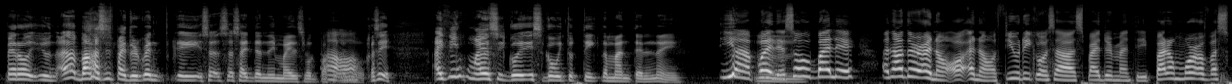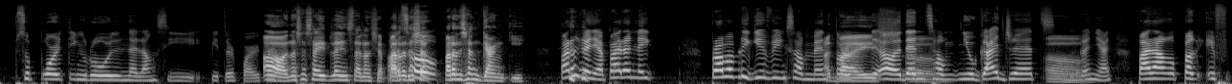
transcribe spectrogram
pero yun, ah, baka si Spider-Gwen kay, sa, sa side na ni Miles magpaka, ano. Kasi, I think Miles is go- is going to take the mantle na eh. Yeah, pwede. Mm. So, bale, another, ano, o, ano, theory ko sa Spider-Man 3, parang more of a supporting role na lang si Peter Parker. Oh, nasa sidelines na lang siya. Para na so- siya, para na siyang ganky. Parang ganyan. Parang like, probably giving some mentor, Advice, oh, then oh. some new gadgets, Oh. ganyan. Parang pag, if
